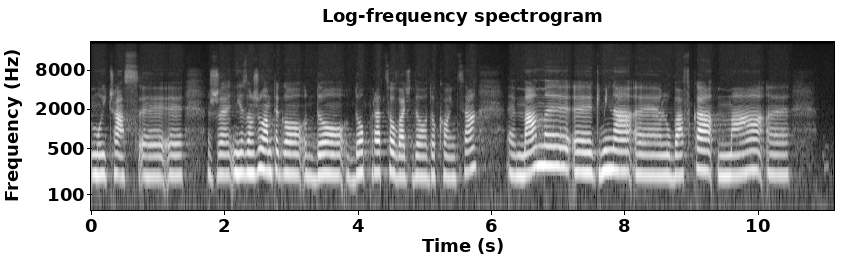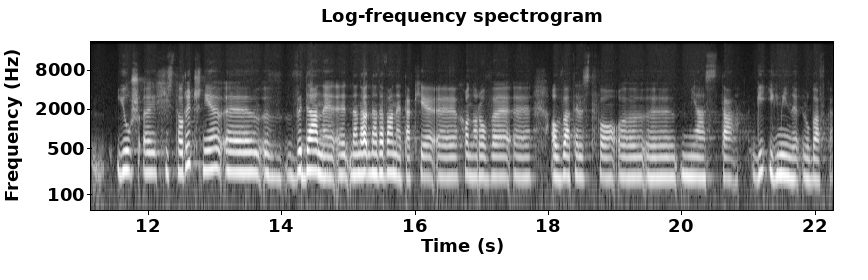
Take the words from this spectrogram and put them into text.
mój czas, że nie zdążyłam tego do, dopracować do, do końca. Mamy, gmina Lubawka ma już e, historycznie e, wydane, e, nada- nadawane takie honorowe obywatelstwo miasta i gminy Lubawka.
